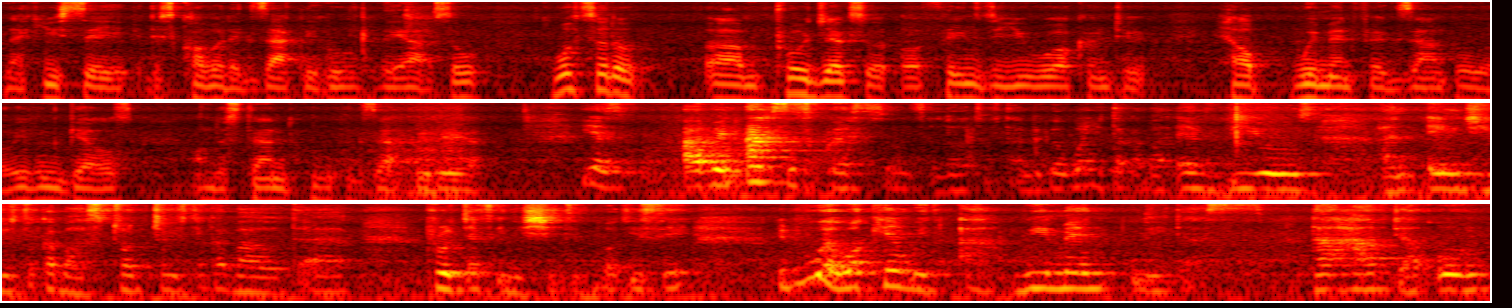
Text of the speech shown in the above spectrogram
like you say, discovered exactly who they are. So what sort of um, projects or, or, things do you work on to help women, for example, or even girls understand who exactly they are? Yes, I've been asked these questions a lot of time because when you talk about FBOs and NGOs, talk about structure, you talk about uh, project initiative, but you see, the people we're working with are women leaders that have their own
